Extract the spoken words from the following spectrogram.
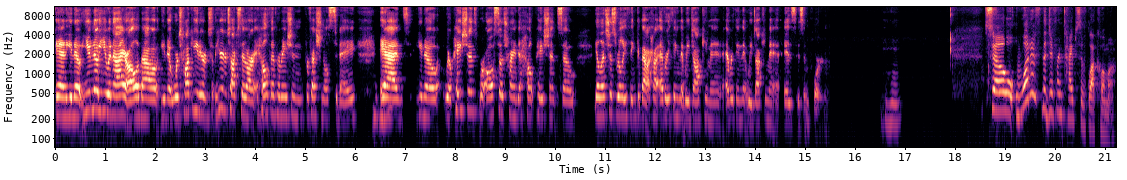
and you know, you know, you and I are all about, you know, we're talking here to, here to talk to our health information professionals today, mm-hmm. and you know, we're patients. We're also trying to help patients. So, yeah, let's just really think about how everything that we document, everything that we document, is is important. Mm-hmm. So, what is the different types of glaucoma?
